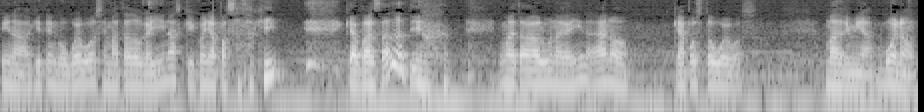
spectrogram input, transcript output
Y nada, aquí tengo huevos, he matado gallinas. ¿Qué coño ha pasado aquí? ¿Qué ha pasado, tío? ¿He matado alguna gallina? Ah, no, que ha puesto huevos. Madre mía. Bueno,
